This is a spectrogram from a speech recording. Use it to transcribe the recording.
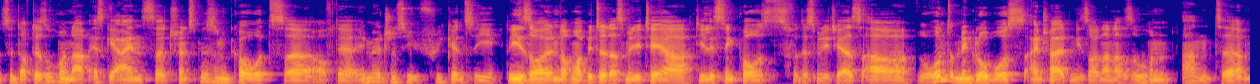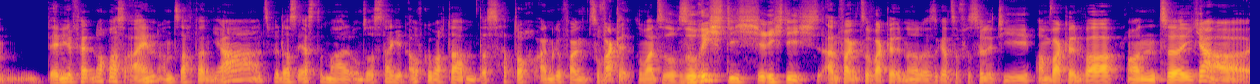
sind auf der Suche nach SG1 äh, Transmission Codes äh, auf der Emergency Frequency. Die sollen doch mal bitte das Militär, die Listening Posts des Militärs äh, rund um den Globus einschalten. Die sollen danach suchen. Und ähm, Daniel fällt noch was ein und sagt dann, ja, als wir das erste Mal unser Stargate aufgemacht haben, das hat doch angefangen zu wackeln. So meinst du, so richtig, richtig anfangen zu wackeln, ne? Dass ganze Facility am Wackeln war. Und äh, ja,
